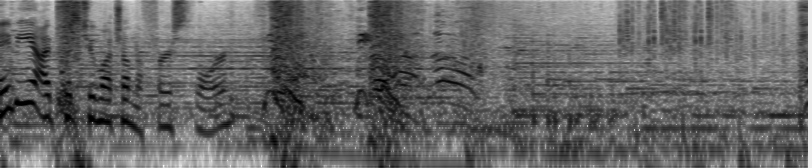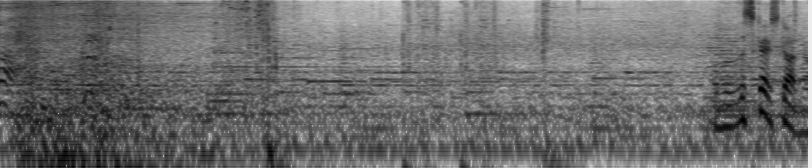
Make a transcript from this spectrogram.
Maybe I put too much on the first floor. This guy's got no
